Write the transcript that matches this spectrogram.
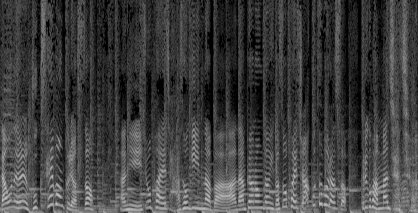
나 오늘 국 세 번 끓였어. 아니 소파에 자석이 있나봐 남편 엉덩이가 소파에 쫙 붙어버렸어 그리고 밥만 자자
